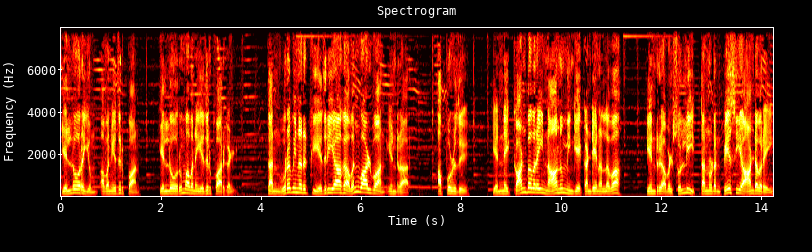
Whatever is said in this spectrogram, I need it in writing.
எல்லோரையும் அவன் எதிர்ப்பான். எல்லோரும் அவனை எதிர்ப்பார்கள். தன் உறவினருக்கு எதிரியாக அவன் வாழ்வான் என்றார். அப்பொழுது என்னை காண்பவரை நானும் இங்கே கண்டேன் அல்லவா? என்று அவள் சொல்லி தன்னுடன் பேசிய ஆண்டவரை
